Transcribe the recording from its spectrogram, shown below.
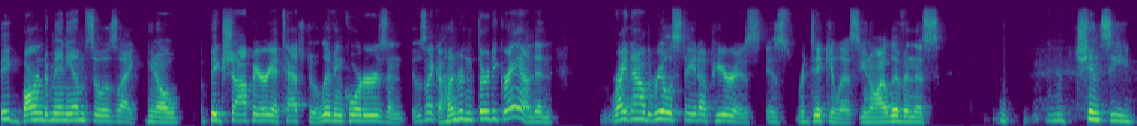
big barn dominium. So it was like, you know, a big shop area attached to a living quarters. And it was like 130 grand. And right now the real estate up here is is ridiculous. You know, I live in this chintzy,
